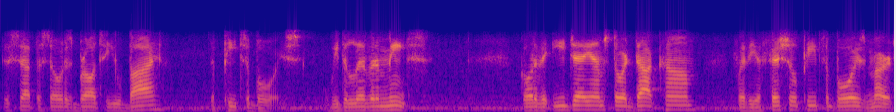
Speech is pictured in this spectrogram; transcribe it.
This episode is brought to you by the Pizza Boys. We deliver the meats. Go to the EJMstore.com for the official Pizza Boys merch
